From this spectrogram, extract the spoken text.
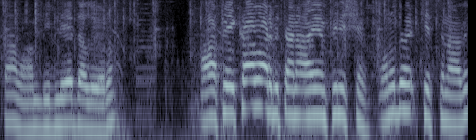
Tamam birliğe dalıyorum. AFK var bir tane I am finishing. Onu da kesin abi.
